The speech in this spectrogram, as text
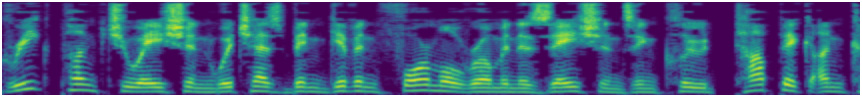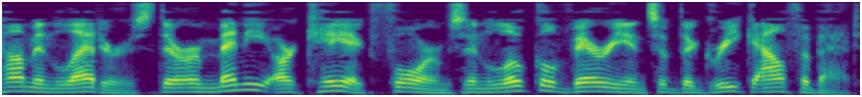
Greek punctuation which has been given formal romanizations include, topic uncommon letters There are many archaic forms and local variants of the Greek alphabet.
